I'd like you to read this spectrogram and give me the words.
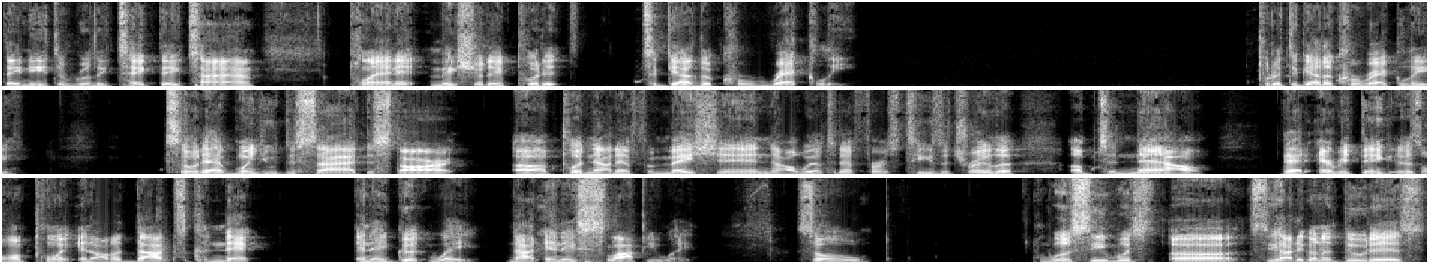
they need to really take their time, plan it, make sure they put it together correctly. Put it together correctly so that when you decide to start uh, putting out information all the way up to that first teaser trailer up to now that everything is on point and all the dots connect in a good way, not in a sloppy way. So we'll see which uh see how they're gonna do this.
